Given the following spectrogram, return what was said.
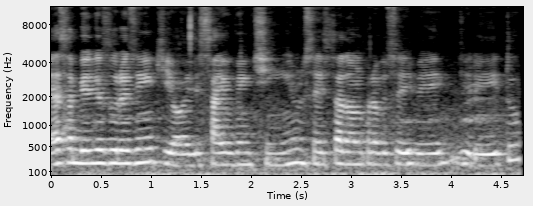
Essa belezurazinha aqui, ó, ele sai o ventinho, não sei se tá dando para vocês verem direito.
